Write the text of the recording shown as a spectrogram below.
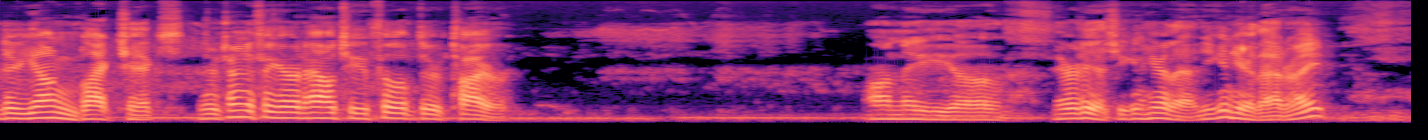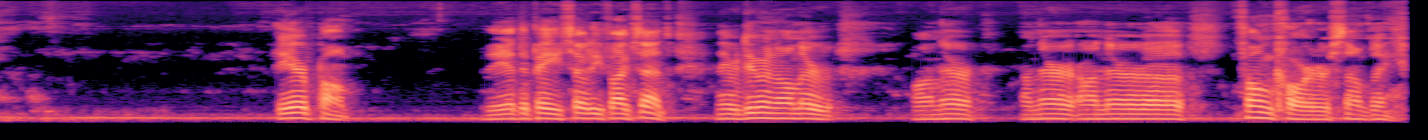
they're young black chicks, they're trying to figure out how to fill up their tire. On the, uh, there it is. You can hear that. You can hear that, right? The air pump. They had to pay 75 cents. They were doing on their, on their, on their, on their uh, phone card or something.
